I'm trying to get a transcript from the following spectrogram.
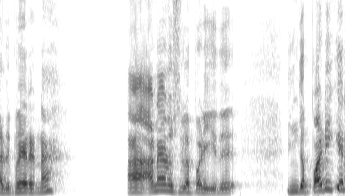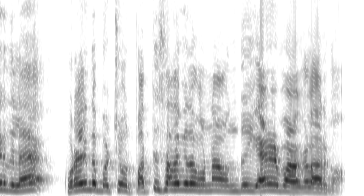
அது பேர் என்ன? அனானுஸில் படிக்குது. இங்கே படிக்கிறதுல குறைந்தபட்சம் ஒரு பத்து சதவீதம் ஒன்றா வந்து ஏழை பழங்களாக இருக்கும்.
